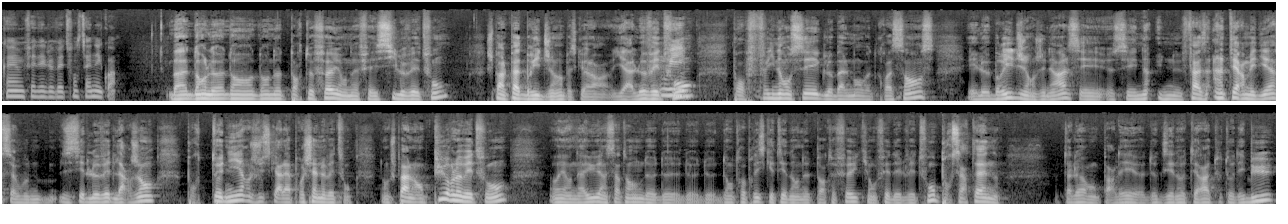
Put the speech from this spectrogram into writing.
quand même fait des levées de fonds cette année, quoi? Ben, dans, le, dans, dans, notre portefeuille, on a fait six levées de fonds. Je ne parle pas de bridge, hein, parce qu'il y a levée de fonds pour financer globalement votre croissance. Et le bridge, en général, c'est une, phase intermédiaire. Vous essayez de lever de l'argent pour tenir jusqu'à la prochaine levée de fonds. Donc je parle en pure levée de fonds. Oui, on a eu un certain nombre d'entreprises qui étaient dans notre portefeuille qui ont fait des levées de fonds. Pour certaines, tout à l'heure, on parlait de Xenotera tout au début.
